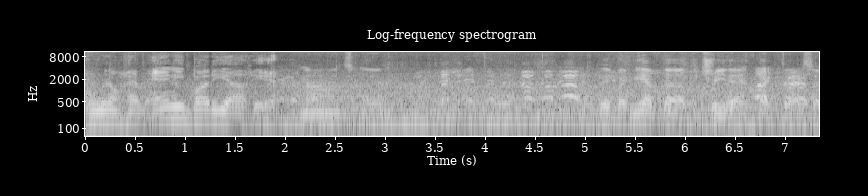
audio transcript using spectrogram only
and we don't have anybody out here No, it's. Uh, yeah, but we have the, the tree there back there, so.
